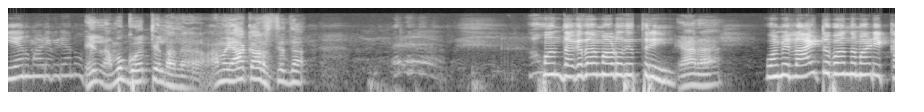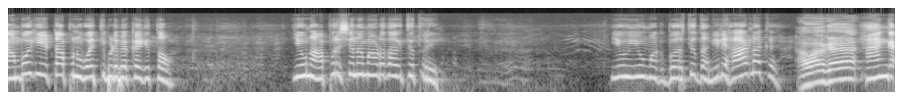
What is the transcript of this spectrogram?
ಏನ್ ಮಾಡಿ ಗಿಡ್ಯಾನು ಇಲ್ಲ ನಮಗ್ ಗೊತ್ತಿಲ್ಲ ಅದ. ಅವ ಯಾಕೆ ಆರಿಸ್ತಿದ್ದ? ಅವನ್ ದಗದ ಮಾಡೋದಿತ್ರಿ. ಯಾರ? ಒಮ್ಮೆ ಲೈಟ್ ಬಂದ್ ಮಾಡಿ ಕಂಬೋಗಿ ಇಟ್ಟಪ್ಪನ ಒತ್ತಿ ಬಿಡ್ಬೇಕಾಗಿತ್ತು ಇವನು ಆಪರೇಷನ್ ಮಾಡೋದಾಗ್ತಿತ್ರಿ. ಇವ್ ಇವ್ ಮಗ ಬರ್ತಿದ್ದ ಇಲ್ಲಿ ಹಾಡ್ಲಕ್ಕ ಅವಾಗ? ಹಂಗ?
